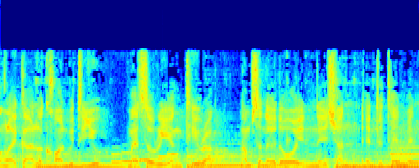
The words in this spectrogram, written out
ฟังรายการละครวิทยุ แม่เสเรียงที่รักนำเสนอโดย Nation Entertainment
